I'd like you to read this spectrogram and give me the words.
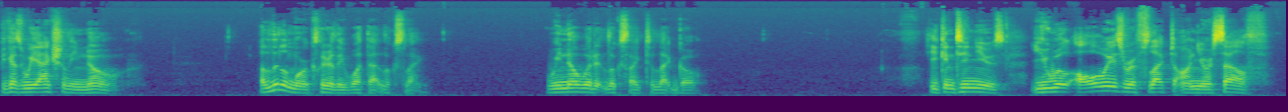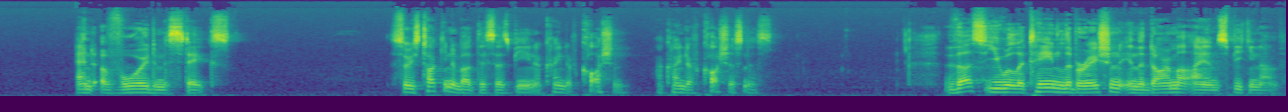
because we actually know a little more clearly what that looks like. We know what it looks like to let go. He continues, You will always reflect on yourself and avoid mistakes. So he's talking about this as being a kind of caution, a kind of cautiousness. Thus you will attain liberation in the Dharma I am speaking of.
